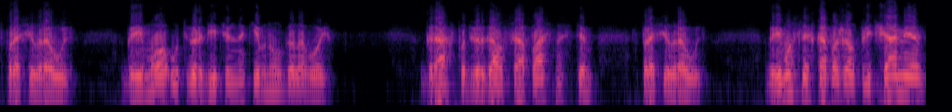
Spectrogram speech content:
спросил Рауль. Гримо утвердительно кивнул головой. «Граф подвергался опасностям?» — спросил Рауль. Гримо слегка пожал плечами,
